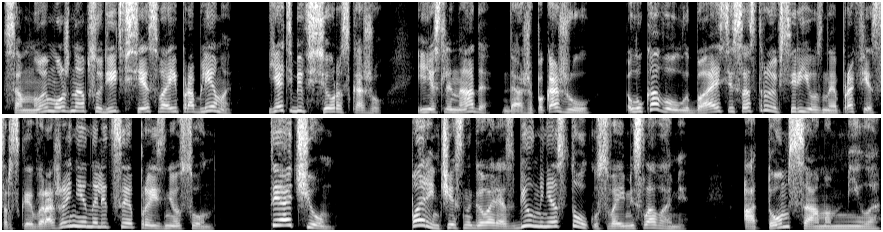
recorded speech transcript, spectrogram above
«Со мной можно обсудить все свои проблемы. Я тебе все расскажу. И если надо, даже покажу». Лукаво улыбаясь и состроив серьезное профессорское выражение на лице, произнес он. «Ты о чем?» Парень, честно говоря, сбил меня с толку своими словами. «О том самом, мило».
